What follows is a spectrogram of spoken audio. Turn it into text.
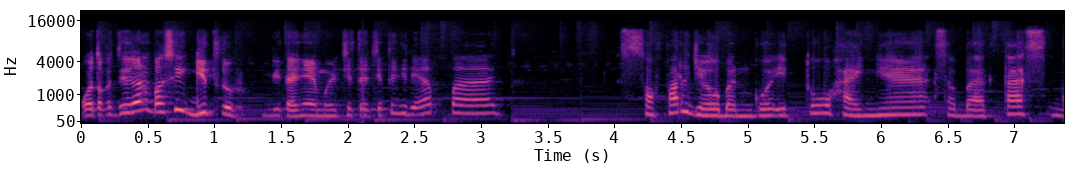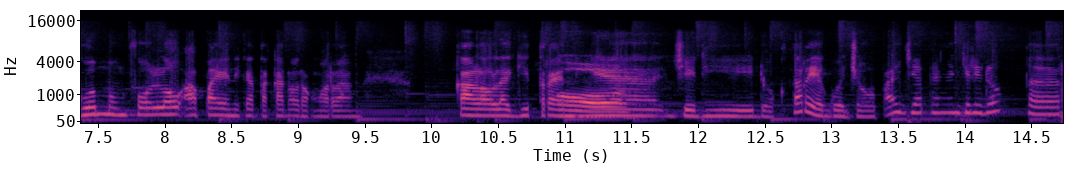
waktu kecil kan pasti gitu. Ditanyain mau cita-cita jadi apa? So far jawaban gue itu hanya sebatas gue memfollow apa yang dikatakan orang-orang. Kalau lagi trennya jadi dokter ya gue jawab aja pengen jadi dokter.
